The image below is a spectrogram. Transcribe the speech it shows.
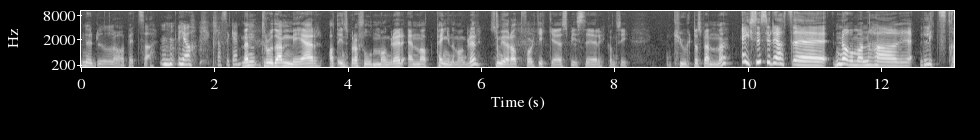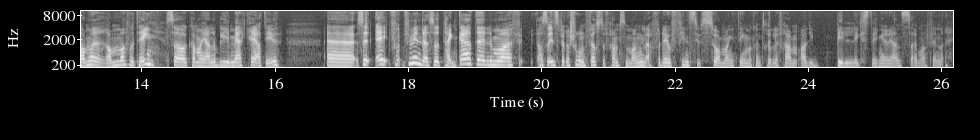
nudel og pizza. ja, klassikeren. Men tror du det er mer at inspirasjonen mangler enn at pengene mangler, som gjør at folk ikke spiser kan si, kult og spennende? Jeg syns jo det at eh, når man har litt strammere rammer for ting, så kan man gjerne bli mer kreativ. Eh, så jeg, for, for min del så tenker jeg at det, det må være altså inspirasjonen først og fremst som mangler. For det fins jo så mange ting man kan trylle frem av de billigste ingredienser man finner.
